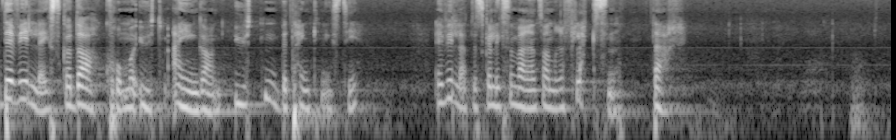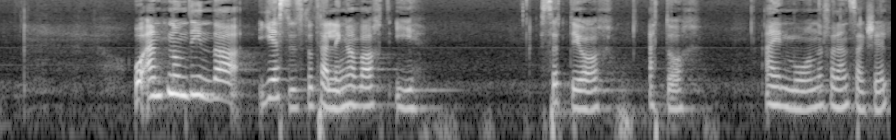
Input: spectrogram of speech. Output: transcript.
det vil jeg skal da komme ut med en gang, uten betenkningstid. Jeg vil at det skal liksom være en sånn refleksen der. Og enten om din da Jesus-fortelling har vart i 70 år, ett år, en måned for den saks skyld,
